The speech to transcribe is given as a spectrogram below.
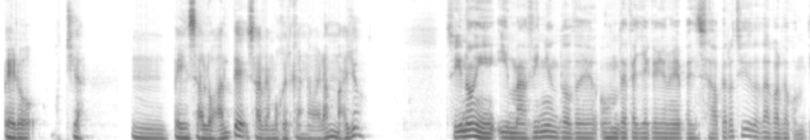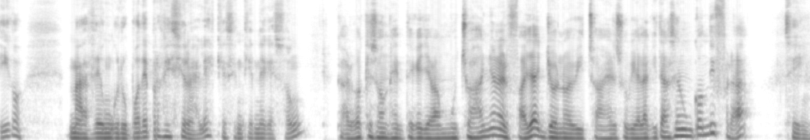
Pero, hostia, mm, pénsalo antes. Sabemos que el carnaval era en mayo. Sí, ¿no? Y, y más viniendo de un detalle que yo no había pensado, pero estoy de acuerdo contigo. Más de un grupo de profesionales que se entiende que son. Claro, es que son gente que lleva muchos años en el falla. Yo no he visto a Ángel Subiela quitarse nunca un disfraz. Sí.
